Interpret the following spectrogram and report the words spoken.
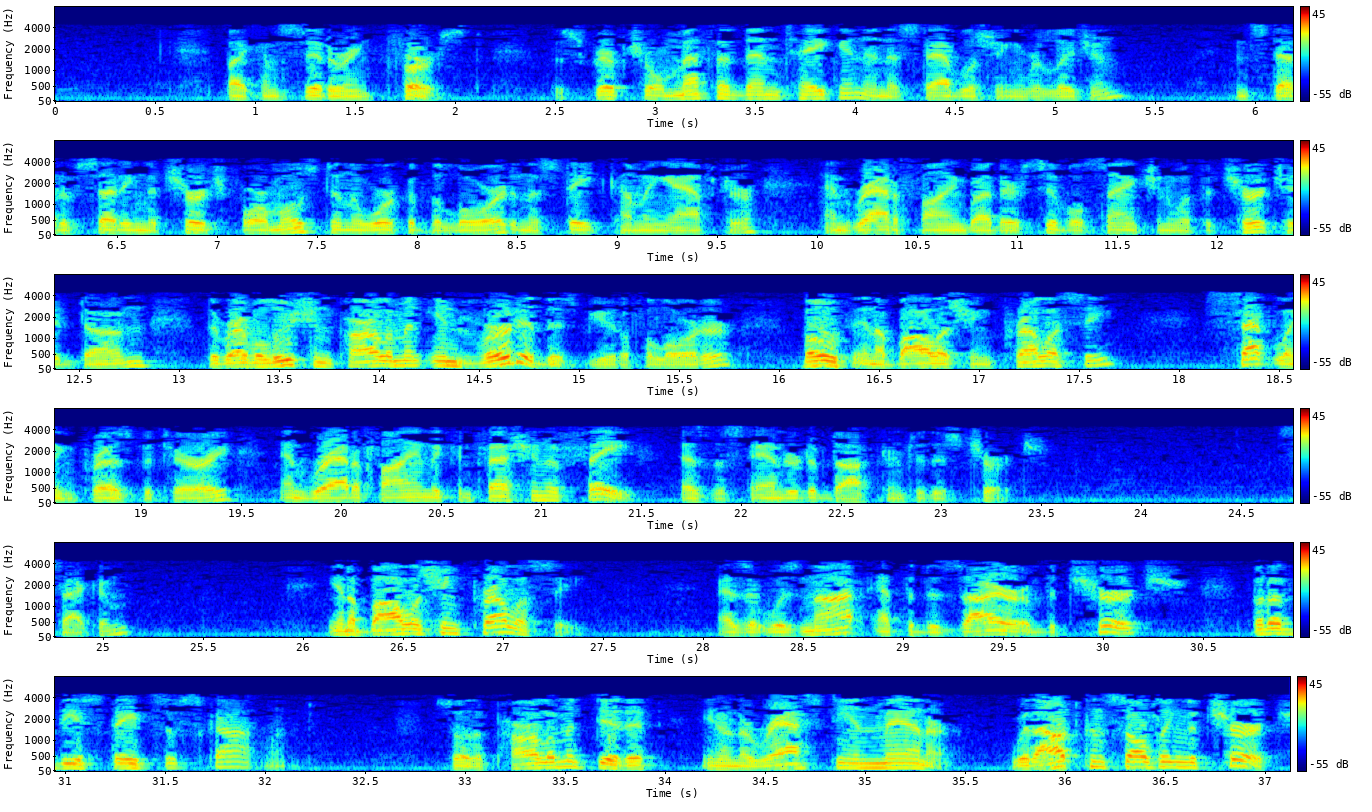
by considering first the scriptural method then taken in establishing religion, instead of setting the church foremost in the work of the Lord and the state coming after, and ratifying by their civil sanction what the church had done, the Revolution Parliament inverted this beautiful order, both in abolishing prelacy, settling presbytery, and ratifying the confession of faith as the standard of doctrine to this church. Second, in abolishing prelacy, as it was not at the desire of the church, but of the estates of Scotland. So the Parliament did it in an Erastian manner, without consulting the church,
